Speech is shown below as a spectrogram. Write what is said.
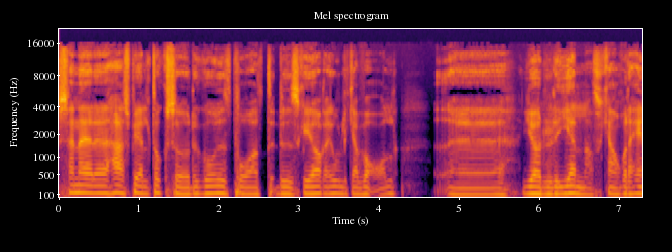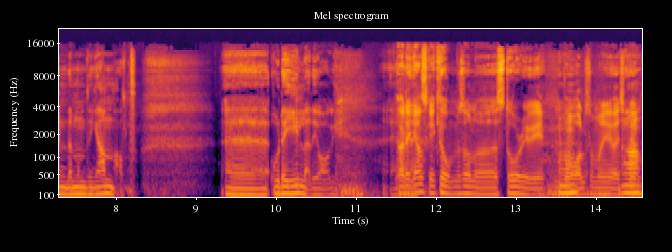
sen är det här spelet också, det går ut på att du ska göra olika val. Eh, gör du det ena så kanske det händer någonting annat. Eh, och det gillade jag. Ja, det är Eh, ganska coolt med sådana story-val som man gör i spel. Ja.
